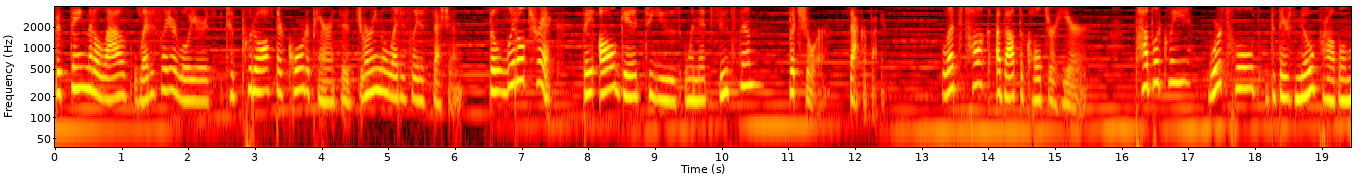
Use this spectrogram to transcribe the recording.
The thing that allows legislator lawyers to put off their court appearances during the legislative session. The little trick they all get to use when it suits them, but sure, sacrifice. Let's talk about the culture here. Publicly, we're told that there's no problem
